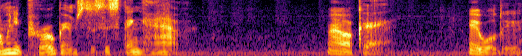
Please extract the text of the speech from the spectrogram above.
How many programs does this thing have? Okay. It will do.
